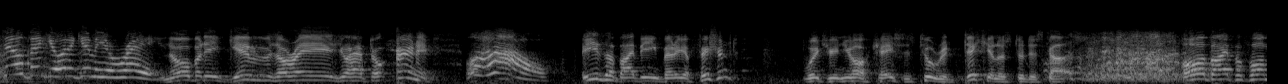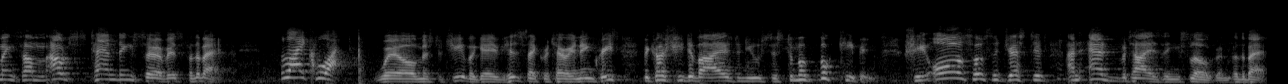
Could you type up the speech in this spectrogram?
still think you ought to give me a raise. Nobody gives a raise. You have to earn it. Well, how? Either by being very efficient, which in your case is too ridiculous to discuss, or by performing some outstanding service for the bank. Like what? Well, Mr. Cheever gave his secretary an increase because she devised a new system of bookkeeping. She also suggested an advertising slogan for the bank.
